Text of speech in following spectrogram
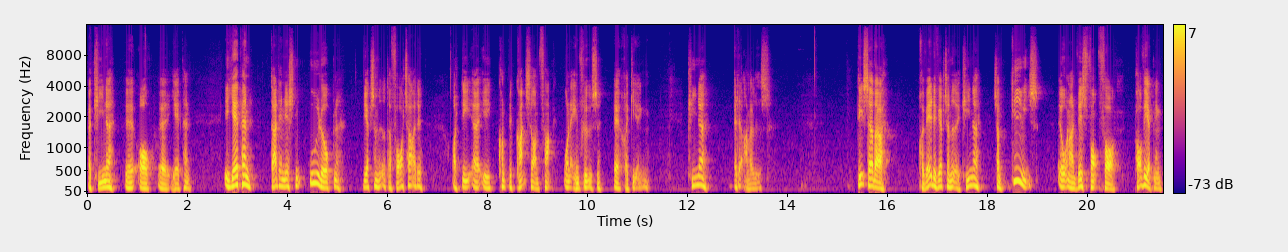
af Kina øh, og øh, Japan. I Japan der er det næsten udelukkende virksomheder, der foretager det, og det er i kun begrænset omfang under indflydelse af regeringen. Kina er det anderledes. Dels er der private virksomheder i Kina, som givetvis er under en vis form for påvirkning,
